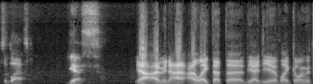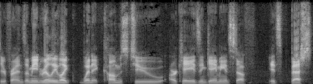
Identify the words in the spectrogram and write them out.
it's a blast. Yes. Yeah, I mean, I, I like that the the idea of like going with your friends. I mean, really, like when it comes to arcades and gaming and stuff, it's best.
